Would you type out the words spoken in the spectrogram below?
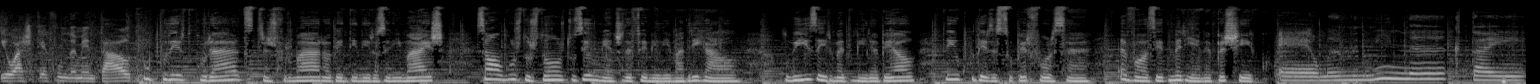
eu acho que é fundamental. O poder de curar, de se transformar ou de entender os animais são alguns dos dons dos elementos da família Madrigal. Luísa, irmã de Mirabel, tem o poder da super força. A voz é de Mariana Pacheco. É uma menina tem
